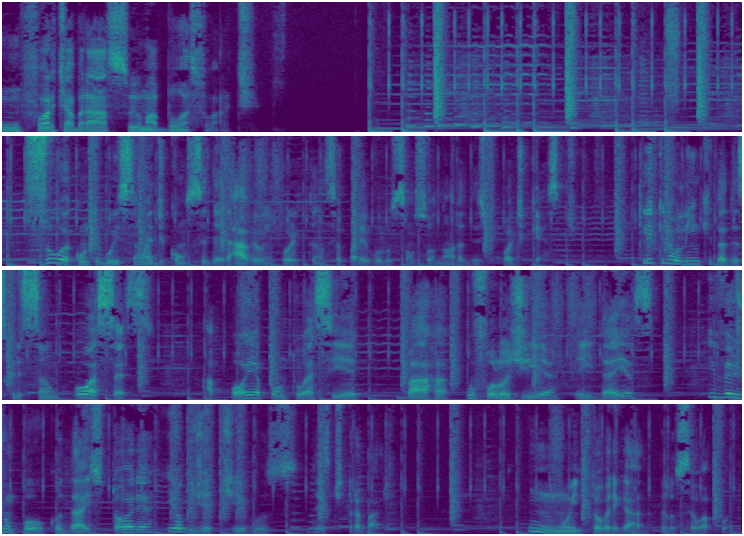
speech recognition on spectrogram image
Um forte abraço e uma boa sorte. Sua contribuição é de considerável importância para a evolução sonora deste podcast. Clique no link da descrição ou acesse apoia.se barra ufologia e ideias e veja um pouco da história e objetivos deste trabalho. Muito obrigado pelo seu apoio.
